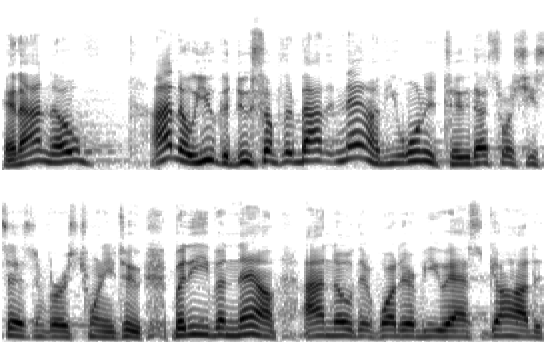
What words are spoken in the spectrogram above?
And I know I know you could do something about it now if you wanted to. That's what she says in verse 22. But even now, I know that whatever you ask God,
